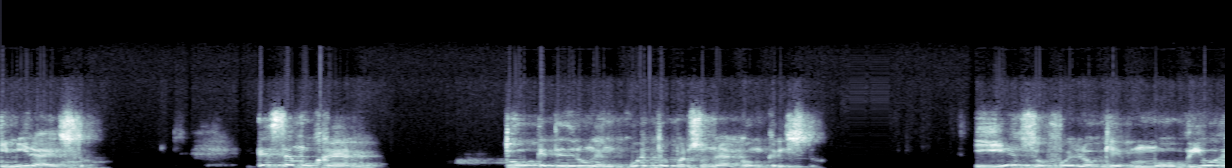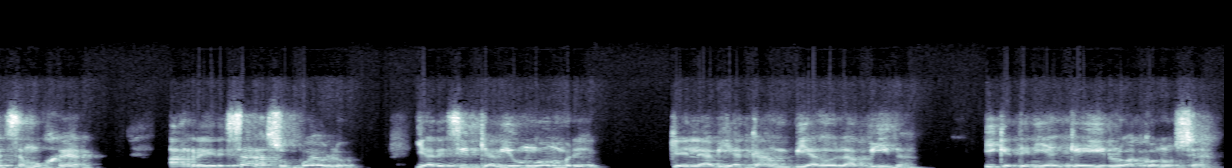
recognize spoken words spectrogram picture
Y mira esto. Esta mujer tuvo que tener un encuentro personal con Cristo. Y eso fue lo que movió a esa mujer a regresar a su pueblo y a decir que había un hombre que le había cambiado la vida y que tenían que irlo a conocer.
